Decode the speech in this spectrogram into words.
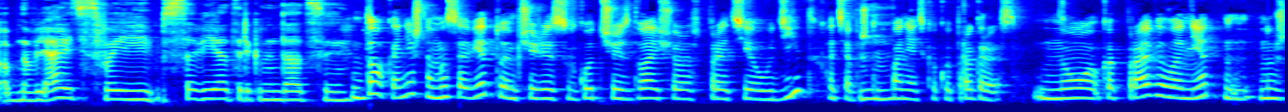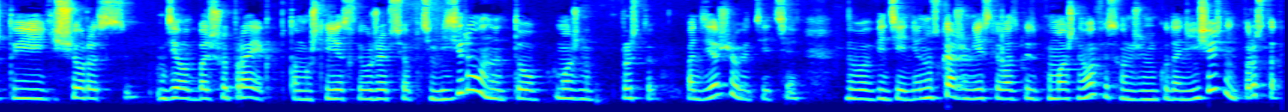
обновляете свои советы, рекомендации? Да, конечно, мы советуем через год, через два еще раз пройти аудит, хотя бы, чтобы mm-hmm. понять, какой прогресс. Но, как правило, нет нужды еще раз делать большой проект, потому что если уже все оптимизировано, то можно просто поддерживать эти нововведения. Ну, скажем, если у вас безбумажный офис, он же никуда не исчезнет, просто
